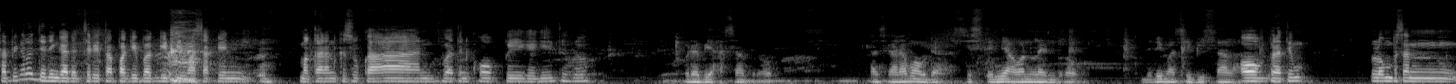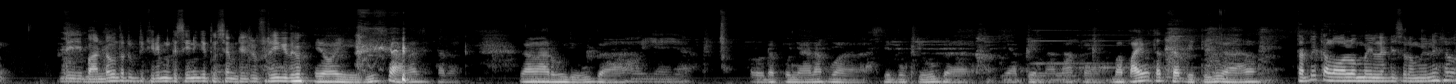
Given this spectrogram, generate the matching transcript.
tapi kalau jadi nggak ada cerita pagi-pagi dimasakin makanan kesukaan buatin kopi kayak gitu bro. Udah biasa bro. Kan sekarang mah udah sistemnya online bro. Jadi masih bisa lah. Oh berarti lo pesan di Bandung terus dikirim ke sini gitu same delivery gitu? Yoi bisa kan sekarang. Nggak ngaruh juga. Oh iya iya. Kalau udah punya anak mah sibuk juga nyiapin anaknya. Bapaknya tetap ditinggal tapi kalau lo milih disuruh milih lo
